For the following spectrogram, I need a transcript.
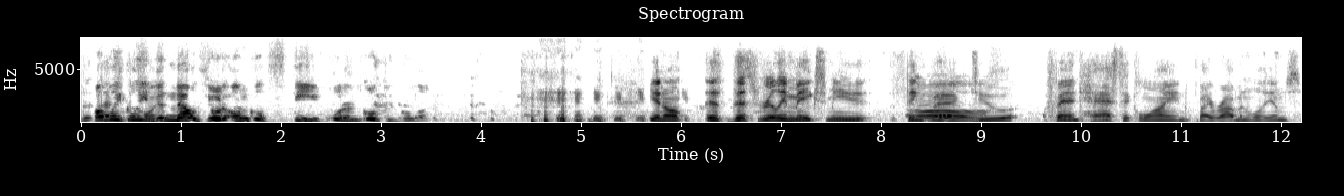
the- publicly denounce your uncle steve or go to gulag You know, this, this really makes me think Oh. back to a fantastic line by Robin Williams.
